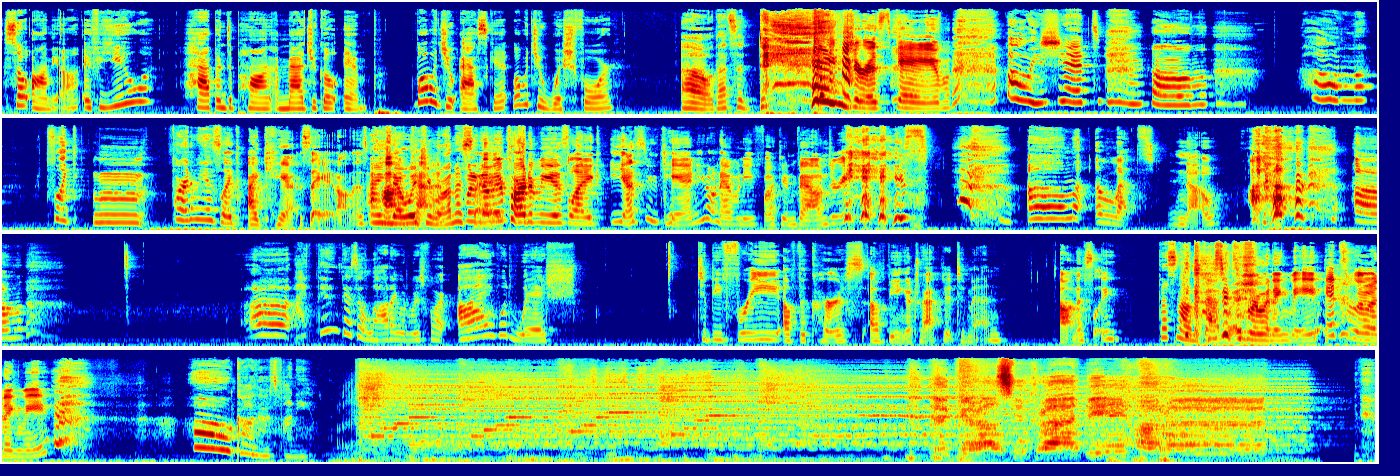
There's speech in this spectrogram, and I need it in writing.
So, Aine, if you happened upon a magical imp, what would you ask it? What would you wish for? Oh, that's a dangerous game. Holy shit. Um, um, it's like, mm, part of me is like, I can't say it on this. I podcast, know what you wanna say, but another part of me is like, yes, you can. You don't have any fucking boundaries. um, let's no. um. Uh, I think there's a lot I would wish for. I would wish to be free of the curse of being attracted to men. Honestly, That's not a because bad it's wish. ruining me. It's ruining me. Oh god, that was funny. The girls who cried be horror.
